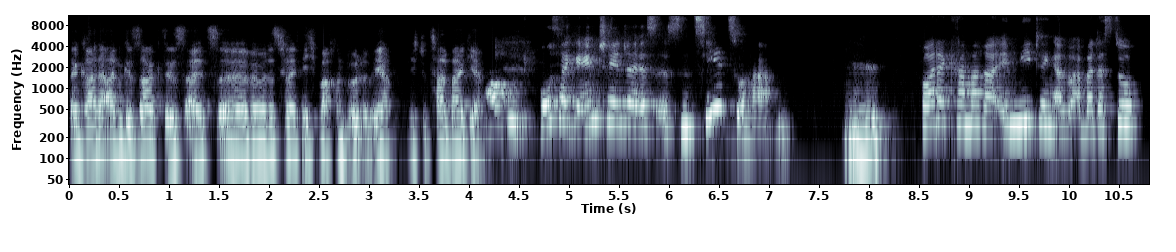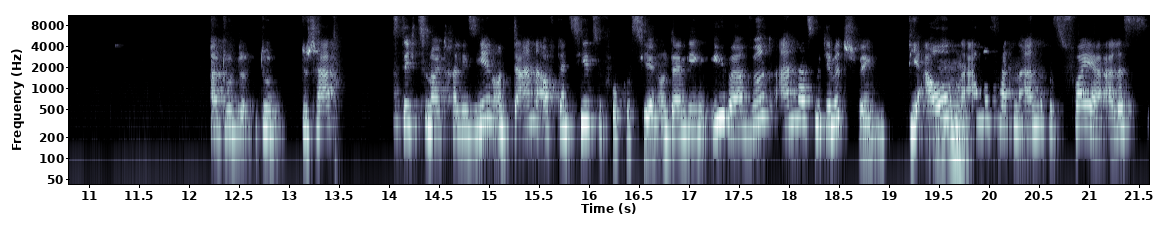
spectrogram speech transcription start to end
dann gerade angesagt ist, als äh, wenn man das vielleicht nicht machen würde. Ja, bin ich total bei dir. Auch ein großer Gamechanger ist, ist ein Ziel zu haben. Mhm. Vor der Kamera, im Meeting, also aber dass du, du, du, du schaffst dich zu neutralisieren und dann auf dein Ziel zu fokussieren. Und dein Gegenüber wird anders mit dir mitschwingen. Die Augen, mhm. alles hat ein anderes Feuer, alles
